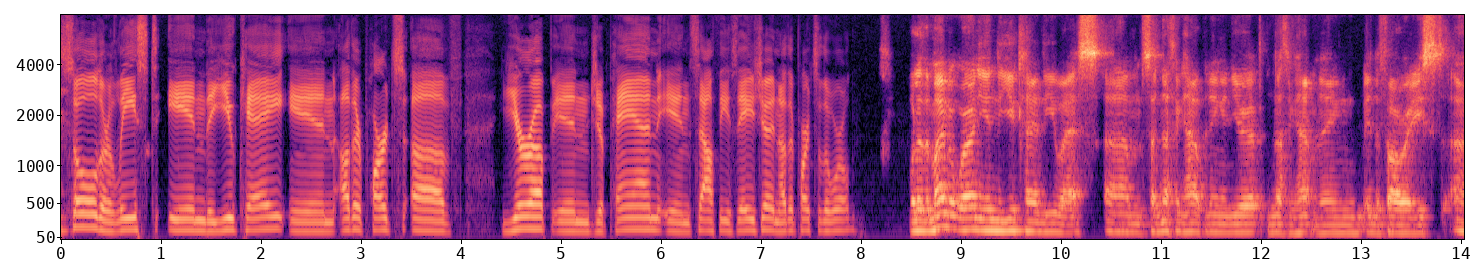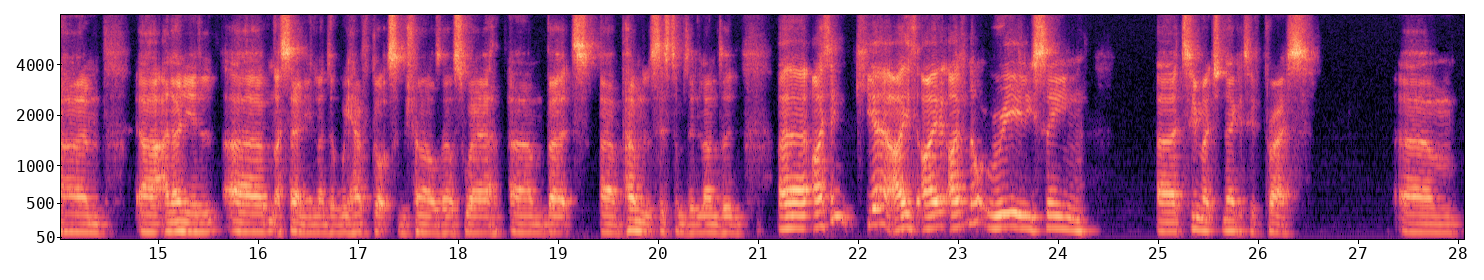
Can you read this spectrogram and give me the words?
sold or leased in the UK, in other parts of Europe, in Japan, in Southeast Asia, in other parts of the world? Well, at the moment, we're only in the UK and the US, um, so nothing happening in Europe, nothing happening in the Far East, um, uh, and only in um, I say only in London. We have got some trials elsewhere, um, but uh, permanent systems in London. Uh, I think, yeah, I, I I've not really seen uh, too much negative press. Um,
